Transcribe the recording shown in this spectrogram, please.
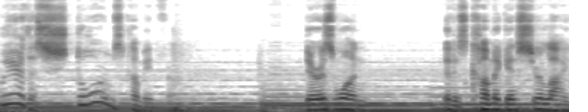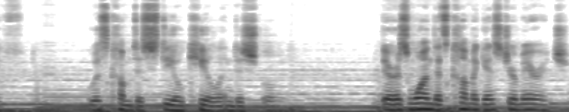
where are the storms coming from? There is one that has come against your life, who has come to steal, kill, and destroy. There is one that's come against your marriage.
